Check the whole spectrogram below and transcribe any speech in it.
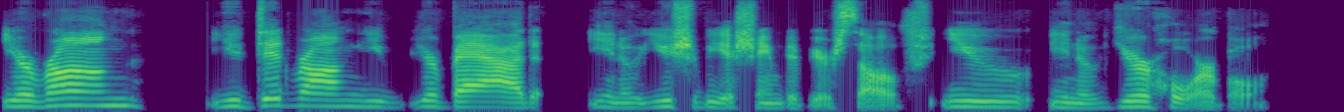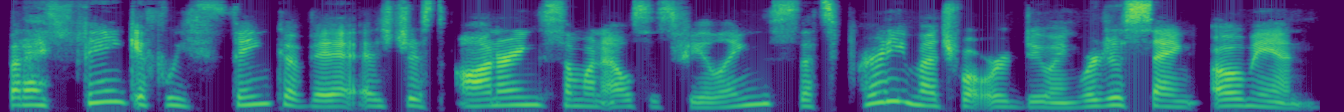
you're wrong, you did wrong, you, you're bad, you know, you should be ashamed of yourself. You, you know, you're horrible. But I think if we think of it as just honoring someone else's feelings, that's pretty much what we're doing. We're just saying, oh man,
